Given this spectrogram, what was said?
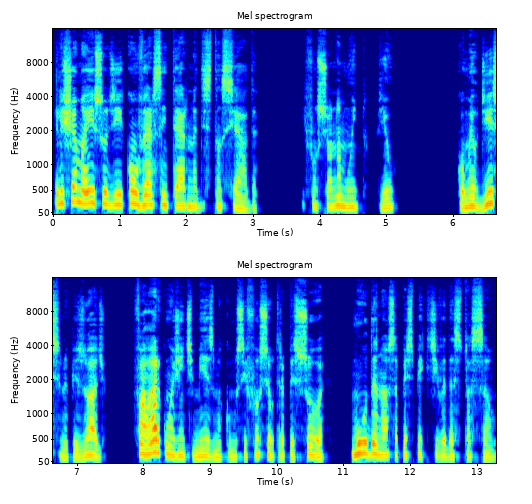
Ele chama isso de conversa interna distanciada. E funciona muito, viu? Como eu disse no episódio, falar com a gente mesma como se fosse outra pessoa muda a nossa perspectiva da situação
